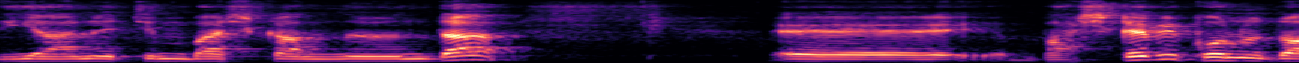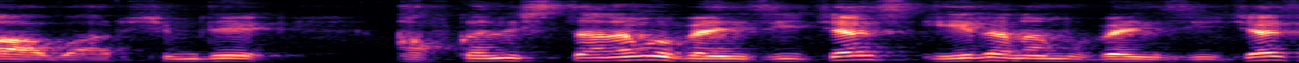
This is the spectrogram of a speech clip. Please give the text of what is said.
Diyanet'in başkanlığında. E, başka bir konu daha var. Şimdi Afganistan'a mı benzeyeceğiz, İran'a mı benzeyeceğiz,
